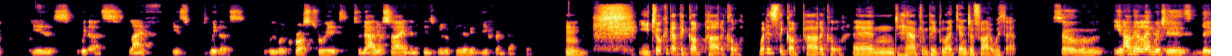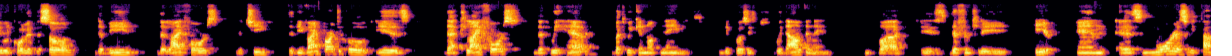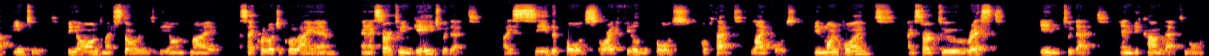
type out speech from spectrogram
is with us. Life is with us. We will cross through it to the other side and things will look a little bit different after. Hmm. You talk about the God particle. What is the God particle and how can people identify with that? So, in other languages, they will call it the soul, the being, the life force, the chi. The divine particle is that life force that we have, but we cannot name it because it's without a name, but is definitely here. And as more as we tap into it, beyond my stories, beyond my psychological I am, and I start to engage with that, I see the pulse or I feel the pulse of that life force. In one point, I start to rest into that and become that more.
